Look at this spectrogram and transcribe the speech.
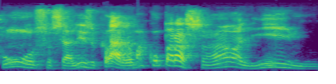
com o socialismo, claro, é uma comparação ali?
